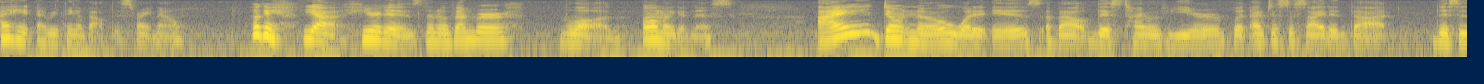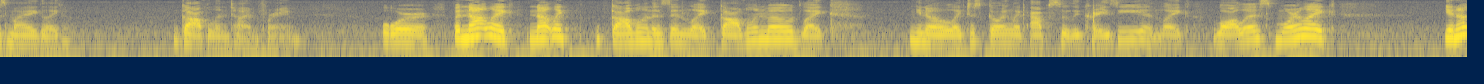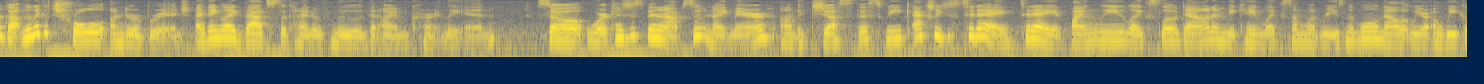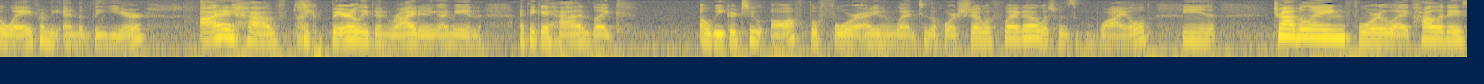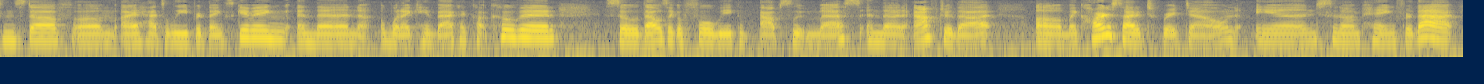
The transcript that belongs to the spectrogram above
I hate everything about this right now. Okay, yeah, here it is the November vlog. Oh my goodness. I don't know what it is about this time of year, but I've just decided that this is my like goblin time frame. Or but not like not like goblin is in like goblin mode, like you know, like just going like absolutely crazy and like lawless. More like you know, goblin like a troll under a bridge. I think like that's the kind of mood that I'm currently in. So work has just been an absolute nightmare. Um, it just this week, actually just today, today it finally like slowed down and became like somewhat reasonable now that we are a week away from the end of the year. I have like barely been riding. I mean, I think I had like a week or two off before I even went to the horse show with Fuego, which was wild. I mean, traveling for like holidays and stuff. Um, I had to leave for Thanksgiving, and then when I came back, I caught COVID so that was like a full week of absolute mess. And then after that, uh, my car decided to break down, and so now I'm paying for that.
